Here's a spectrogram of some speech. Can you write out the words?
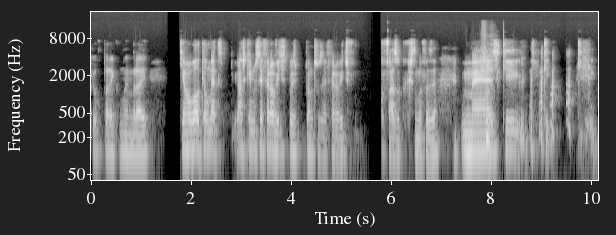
que eu reparei que me lembrei, que é uma bola que ele mete, acho que é no Seferovic, depois pronto, o Seferovic faz o que costuma fazer, mas que, que, que,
